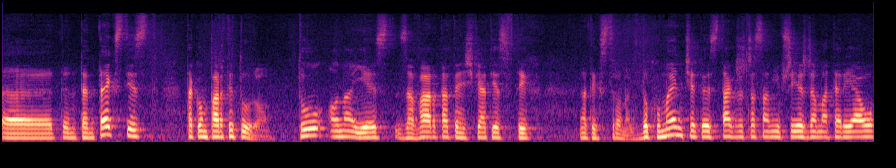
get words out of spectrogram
e, ten, ten tekst jest taką partyturą. Tu ona jest zawarta, ten świat jest w tych, na tych stronach. W dokumencie to jest tak, że czasami przyjeżdża materiał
